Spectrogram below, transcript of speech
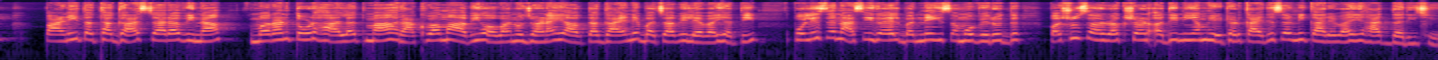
પાણી તથા ઘાસચારા વિના મરણતોડ હાલતમાં રાખવામાં આવી હોવાનું જણાઈ આવતા ગાયને બચાવી લેવાઈ હતી. પોલીસે નાસી ગયેલ બંને ઈસમો વિરુદ્ધ પશુ સંરક્ષણ અધિનિયમ હેઠળ કાયદેસરની કાર્યવાહી હાથ ધરી છે.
